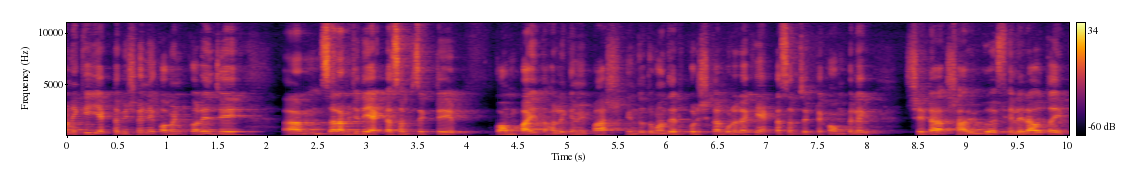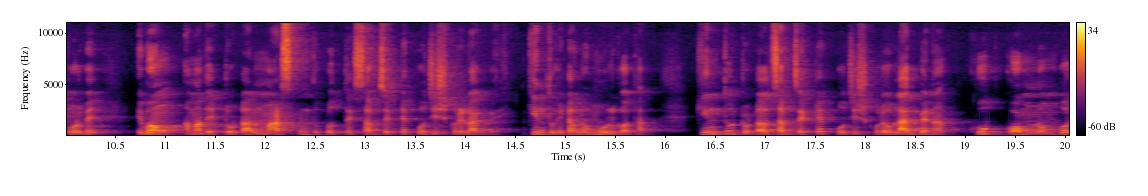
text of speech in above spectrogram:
অনেকেই একটা বিষয় নিয়ে কমেন্ট করে যে স্যার, আমি যদি একটা সাবজেক্টে কম পাই তাহলে কি আমি পাস? কিন্তু তোমাদের পরিষ্কার বলে রাখি, একটা সাবজেক্টে কম পেলে সেটা স্বাভাবিকভাবে ফেলের আওতায় পড়বে এবং আমাদের টোটাল মার্কস কিন্তু প্রত্যেক সাবজেক্টে পঁচিশ করে লাগবে। কিন্তু এটা হলো মূল কথা। কিন্তু টোটাল সাবজেক্টে পঁচিশ করেও লাগবে না। খুব কম নম্বর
